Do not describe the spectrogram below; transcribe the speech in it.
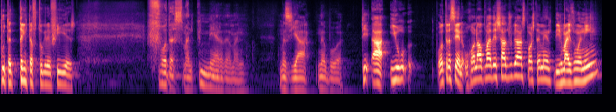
puta de 30 fotografias. Foda-se, mano, que merda, mano. Mas já, na boa. Ah, e o... outra cena, o Ronaldo vai deixar de jogar, supostamente. Diz mais um aninho,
